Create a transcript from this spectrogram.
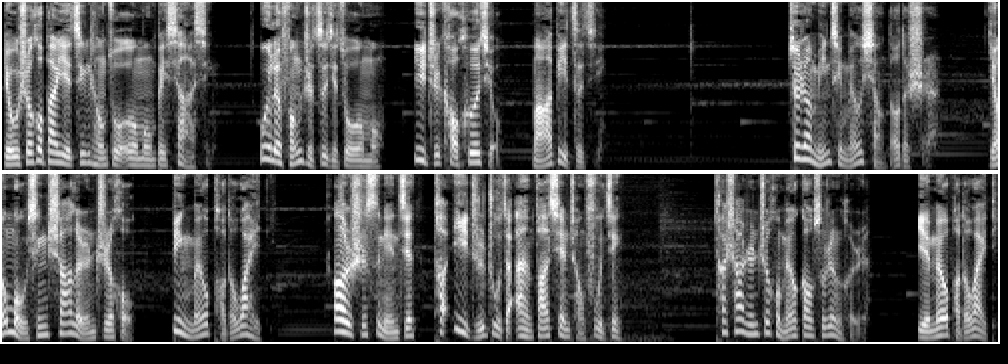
有时候半夜经常做噩梦被吓醒，为了防止自己做噩梦，一直靠喝酒麻痹自己。最让民警没有想到的是，杨某新杀了人之后，并没有跑到外地，二十四年间他一直住在案发现场附近。他杀人之后没有告诉任何人，也没有跑到外地，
